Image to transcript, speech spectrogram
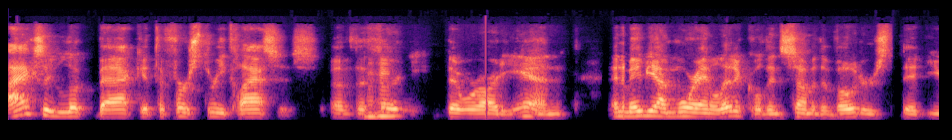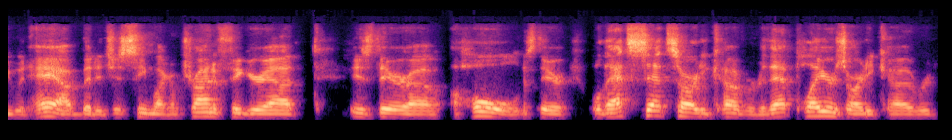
I actually look back at the first three classes of the mm-hmm. 30 that were already in. And maybe I'm more analytical than some of the voters that you would have, but it just seemed like I'm trying to figure out is there a, a hold? Is there, well, that set's already covered or that player's already covered?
